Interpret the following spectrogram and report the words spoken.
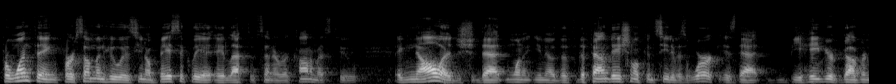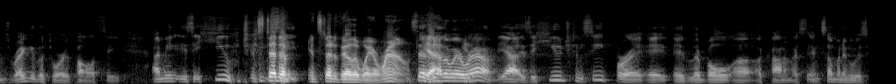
for one thing, for someone who is you know basically a, a left of center economist who acknowledge that one, of you know, the, the foundational conceit of his work is that behavior governs regulatory policy. I mean, is a huge instead conceit. of instead of the other way around. Instead yeah. of the other way around, yeah, is a huge conceit for a, a, a liberal uh, economist and someone who is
